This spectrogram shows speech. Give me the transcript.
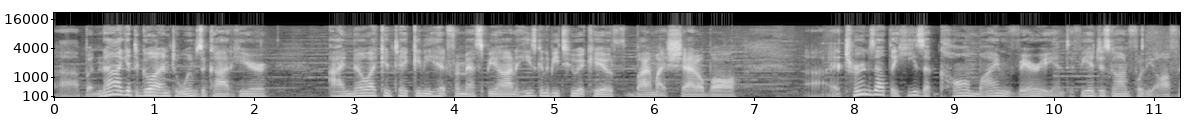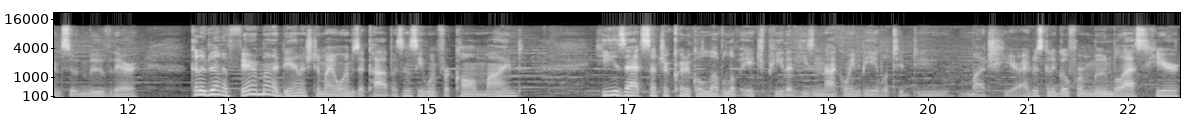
Uh, but now I get to go out into Whimsicott here. I know I can take any hit from Espeon, and he's going to be 2 KO'd by my Shadow Ball. Uh, it turns out that he's a Calm Mind variant. If he had just gone for the offensive move there, could have done a fair amount of damage to my Whimsicott, but since he went for Calm Mind, he's at such a critical level of HP that he's not going to be able to do much here. I'm just going to go for Moonblast here.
